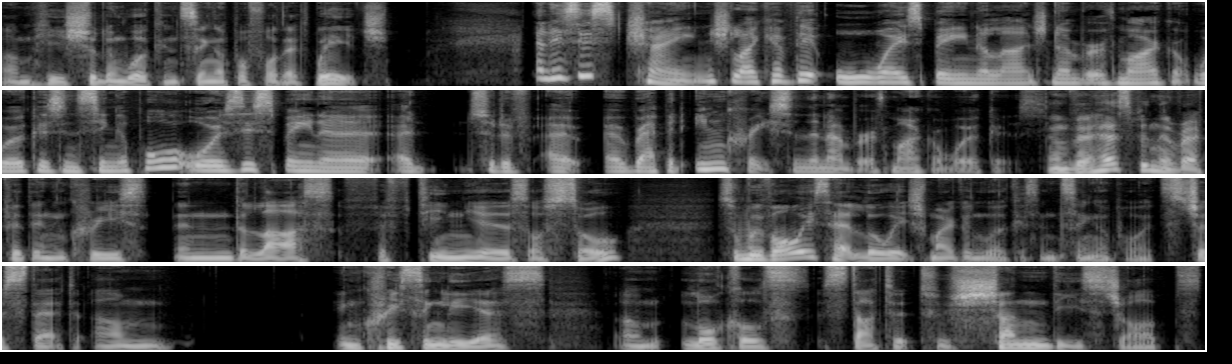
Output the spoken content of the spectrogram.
um, he shouldn't work in Singapore for that wage? And has this changed? Like, have there always been a large number of migrant workers in Singapore, or has this been a, a sort of a, a rapid increase in the number of migrant workers? And there has been a rapid increase in the last 15 years or so. So we've always had low wage migrant workers in Singapore. It's just that um, increasingly, as um, locals started to shun these jobs,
